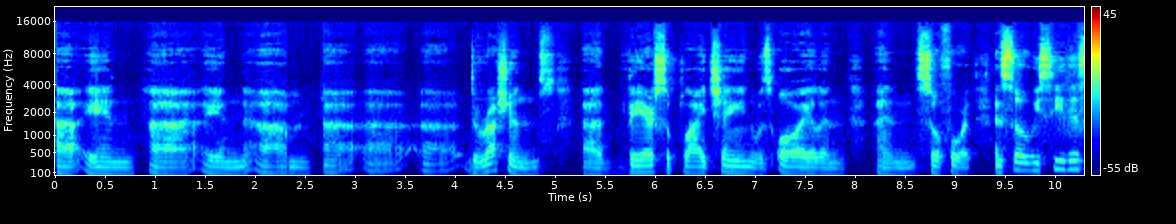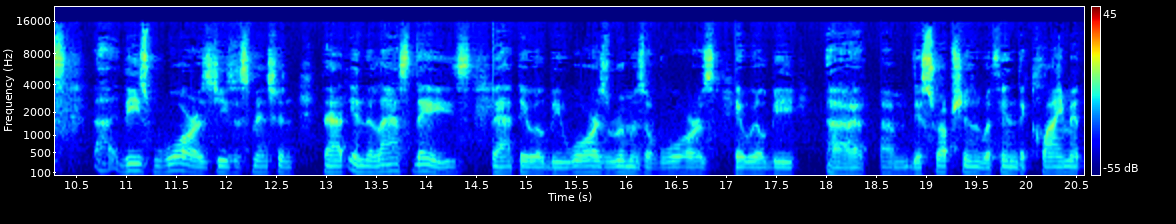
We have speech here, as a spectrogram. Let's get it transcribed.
uh, in uh, in um, uh, uh, uh the Russians, uh, their supply chain was oil and and so forth. And so we see this these wars. Jesus mentioned that in the last days that there will be wars, rumors of wars. There will be uh, um, disruption within the climate,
